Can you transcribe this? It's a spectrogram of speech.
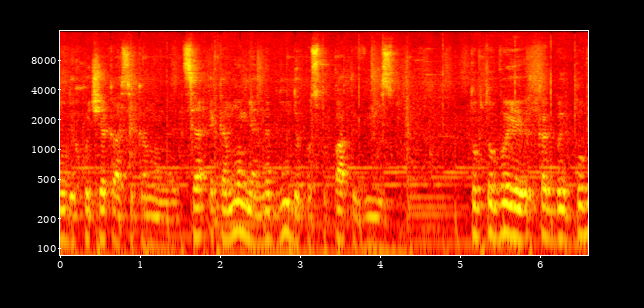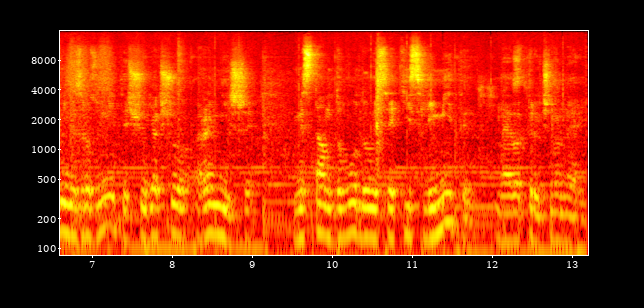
буде хоч якась економія, ця економія не буде поступати в місто. Тобто ви би, повинні зрозуміти, що якщо раніше містам доводилися якісь ліміти на електричну енергію,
